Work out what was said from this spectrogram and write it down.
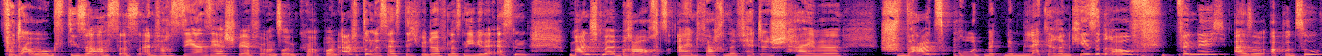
Verdauungsdesaster. Das ist einfach sehr, sehr schwer für unseren Körper. Und Achtung, das heißt nicht, wir dürfen das nie wieder essen. Manchmal braucht es einfach eine fette Scheibe Schwarzbrot mit einem leckeren Käse drauf, finde ich. Also ab und zu.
